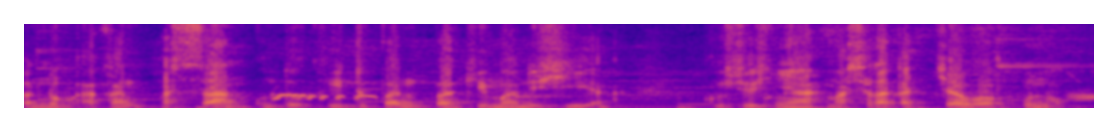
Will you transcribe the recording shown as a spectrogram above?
penuh akan pesan untuk kehidupan bagi manusia, khususnya masyarakat Jawa kuno.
